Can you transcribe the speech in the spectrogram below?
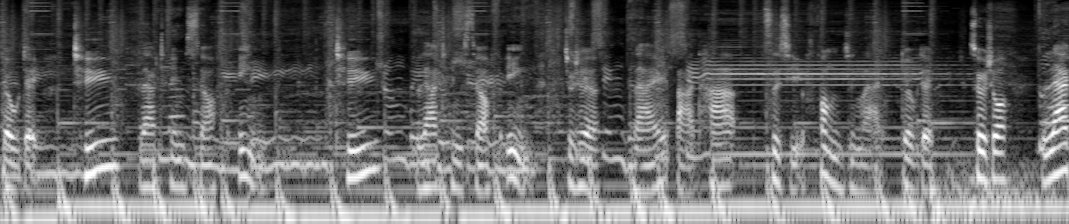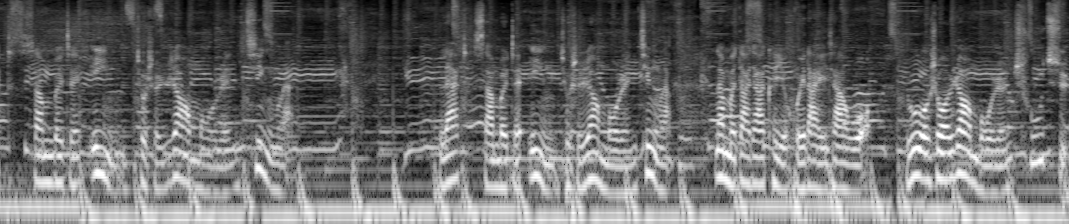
对不对？To let himself in，to let himself in，就是来把他自己放进来，对不对？所以说 let somebody in 就是让某人进来，let somebody in 就是让某人进来。那么大家可以回答一下我，如果说让某人出去，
